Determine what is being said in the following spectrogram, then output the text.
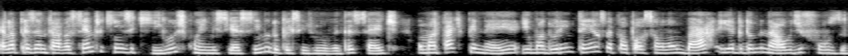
Ela apresentava 115 quilos, com MC acima do percentil 97, uma taquipneia e uma dor intensa palpação lombar e abdominal difusa,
